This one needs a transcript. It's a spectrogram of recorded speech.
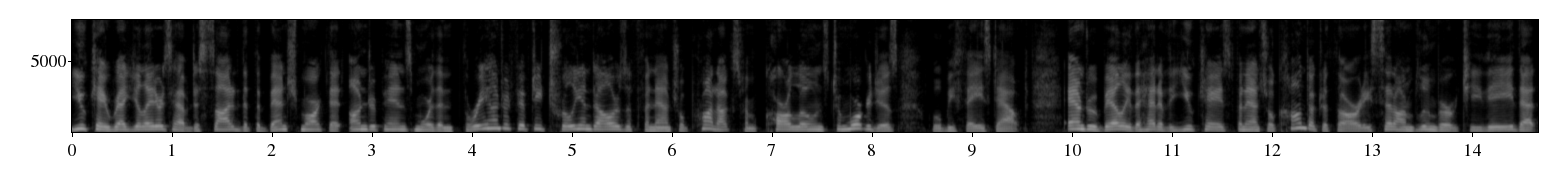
UK regulators have decided that the benchmark that underpins more than $350 trillion of financial products, from car loans to mortgages, will be phased out. Andrew Bailey, the head of the UK's Financial Conduct Authority, said on Bloomberg TV that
